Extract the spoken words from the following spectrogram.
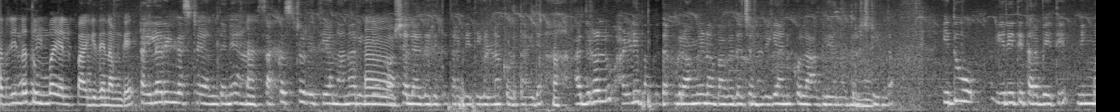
ಅದರಿಂದ ತುಂಬಾ ಹೆಲ್ಪ್ ಆಗಿದೆ ನಮಗೆ. ಟೈಲರಿಂಗ್ ಅಷ್ಟೇ ಅಲ್ಲದೆ ಸಾಕಷ್ಟು ರೀತಿಯ ನಾನಾ ರೀತಿಯ ಕೌಶಲ್ಯಾಧಾರಿತ ತರಬೇತಿಗಳನ್ನ ಕೊಡ್ತಾ ಇದೆ. ಅದರಲ್ಲೂ ಹಳ್ಳಿ ಭಾಗದ ಗ್ರಾಮೀಣ ಭಾಗದ ಜನರಿಗೆ ಅನುಕೂಲ ಆಗಲಿ ಅನ್ನೋ ದೃಷ್ಟಿಯಿಂದ ಇದು ಈ ರೀತಿ ತರಬೇತಿ ನಿಮ್ಮ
